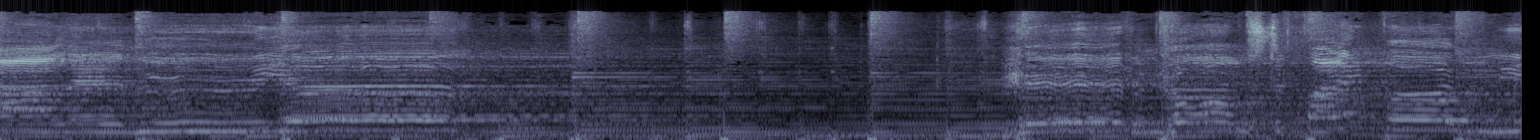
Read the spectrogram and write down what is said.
hallelujah. Heaven comes to fight for me.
